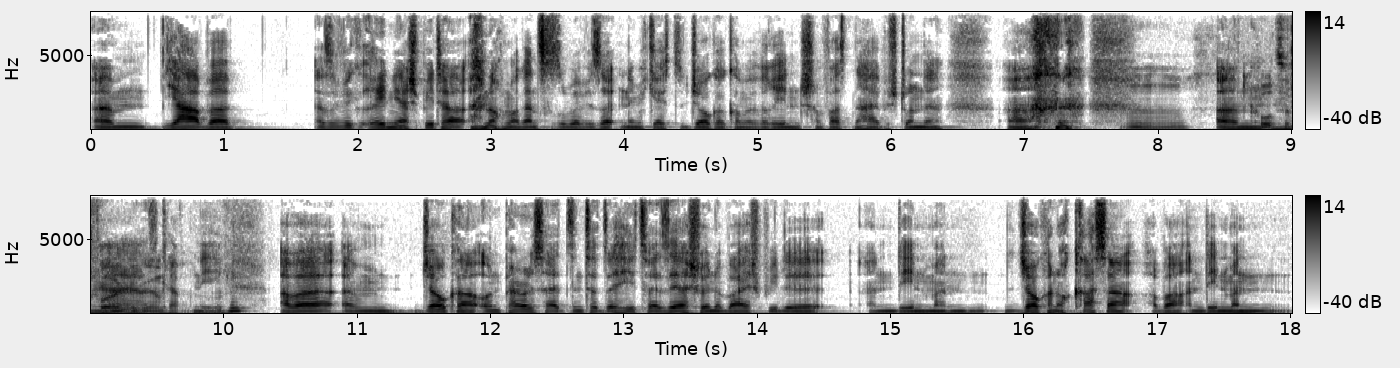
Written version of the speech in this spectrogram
Ähm, ja, aber also wir reden ja später noch mal ganz drüber. Wir sollten nämlich gleich zu Joker kommen. Wir reden schon fast eine halbe Stunde. Äh, mhm. ähm, Kurze Folge. Ja, das klappt nie. Mhm. Aber ähm, Joker und Parasite sind tatsächlich zwei sehr schöne Beispiele, an denen man Joker noch krasser, aber an denen man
